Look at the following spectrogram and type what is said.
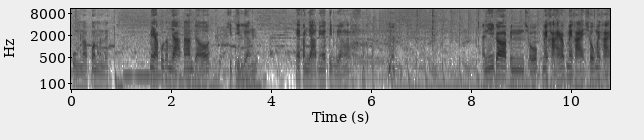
คลุมแล้วพ่นมันเลย ไม่อยากพูดคำหยาบนะครับเดี๋ยวคลิปติดเหลือง แค่คำหยาบนี่ก็ติดเหลืองแล้ว อันนี้ก็เป็นโชคไม่ขายครับไม่ขายโชคไม่ขาย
